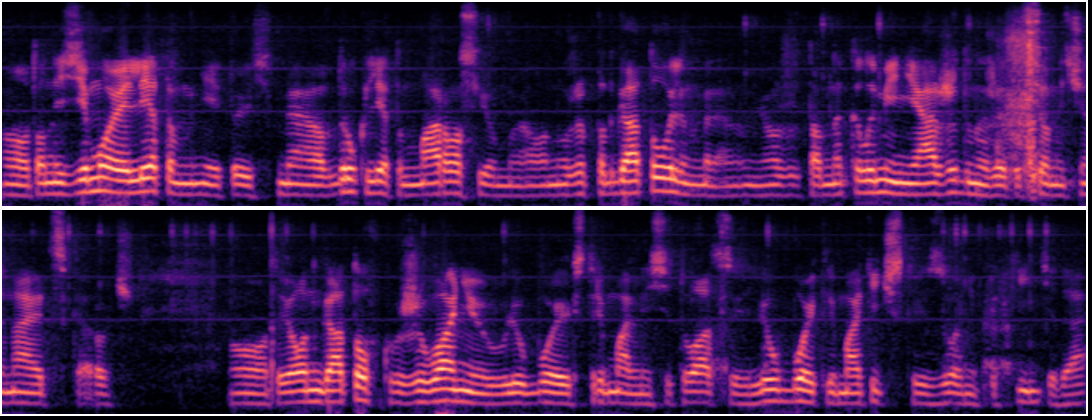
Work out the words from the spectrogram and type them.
Вот, он и зимой, и летом в ней, то есть вдруг летом мороз ем, он уже подготовлен, блин, у него уже там на Колыме неожиданно же это все начинается, короче. Вот, и он готов к выживанию в любой экстремальной ситуации, любой климатической зоне, прикиньте, да.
